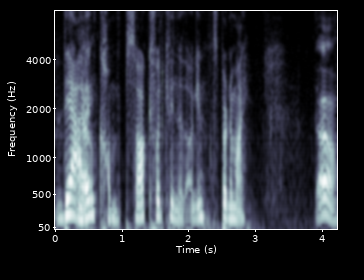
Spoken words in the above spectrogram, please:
Det er Ja. en kampsak for kvinnedagen, spør du meg. Ja, ja.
